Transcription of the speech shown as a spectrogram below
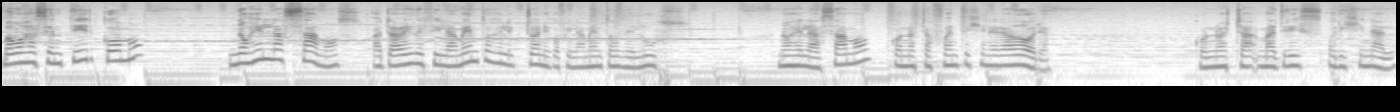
vamos a sentir cómo nos enlazamos a través de filamentos electrónicos, filamentos de luz. Nos enlazamos con nuestra fuente generadora con nuestra matriz original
